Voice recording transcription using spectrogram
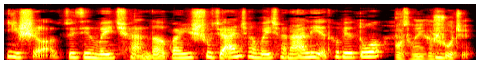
意识了。最近维权的关于数据安全维权的案例也特别多。补充一个数据，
